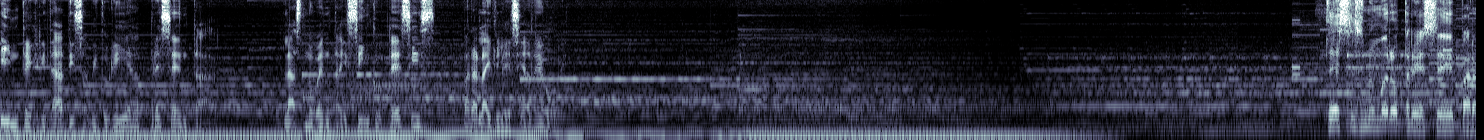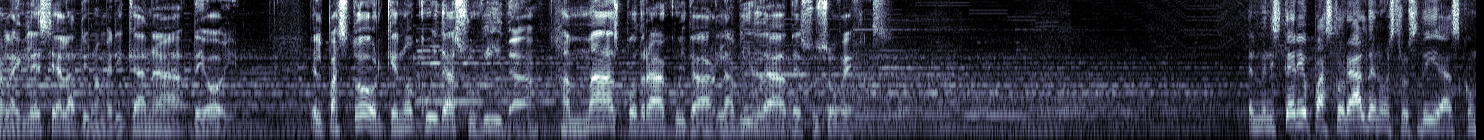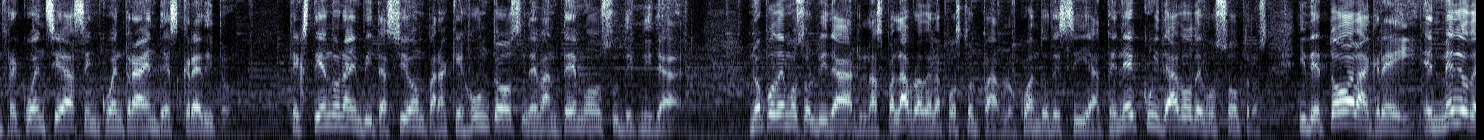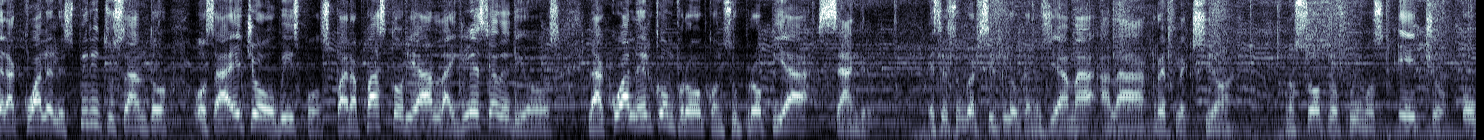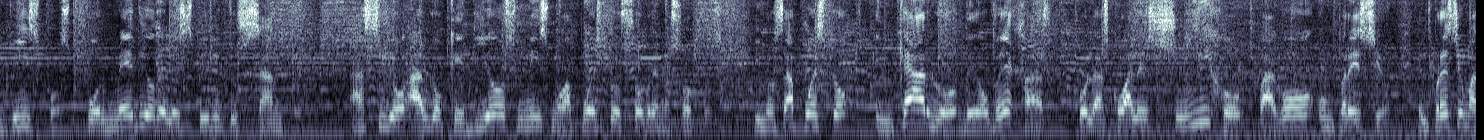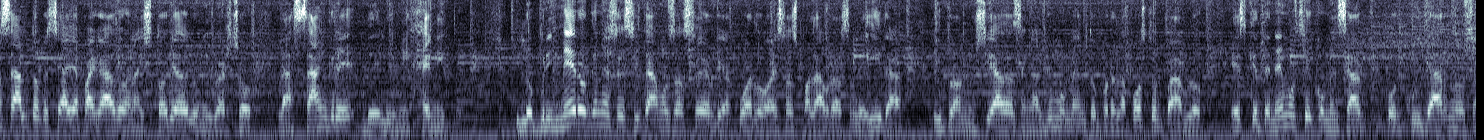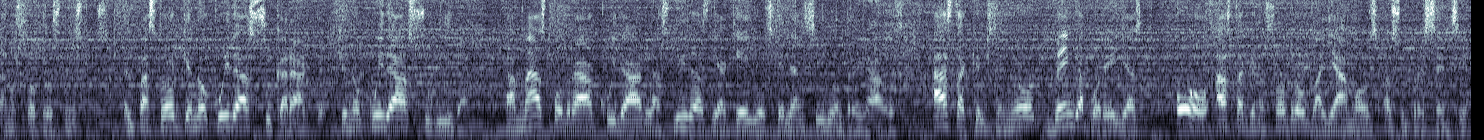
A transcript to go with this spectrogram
Integridad y Sabiduría presenta las 95 tesis para la iglesia de hoy. Tesis número 13 para la iglesia latinoamericana de hoy. El pastor que no cuida su vida jamás podrá cuidar la vida de sus ovejas. El ministerio pastoral de nuestros días con frecuencia se encuentra en descrédito. Te extiendo una invitación para que juntos levantemos su dignidad. No podemos olvidar las palabras del apóstol Pablo cuando decía, tened cuidado de vosotros y de toda la grey, en medio de la cual el Espíritu Santo os ha hecho obispos para pastorear la iglesia de Dios, la cual él compró con su propia sangre. Este es un versículo que nos llama a la reflexión. Nosotros fuimos hechos obispos por medio del Espíritu Santo. Ha sido algo que Dios mismo ha puesto sobre nosotros y nos ha puesto en cargo de ovejas por las cuales su Hijo pagó un precio, el precio más alto que se haya pagado en la historia del universo, la sangre del unigénito. Y lo primero que necesitamos hacer, de acuerdo a esas palabras leídas y pronunciadas en algún momento por el apóstol Pablo, es que tenemos que comenzar por cuidarnos a nosotros mismos. El pastor que no cuida su carácter, que no cuida su vida, jamás podrá cuidar las vidas de aquellos que le han sido entregados hasta que el Señor venga por ellas o hasta que nosotros vayamos a su presencia.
